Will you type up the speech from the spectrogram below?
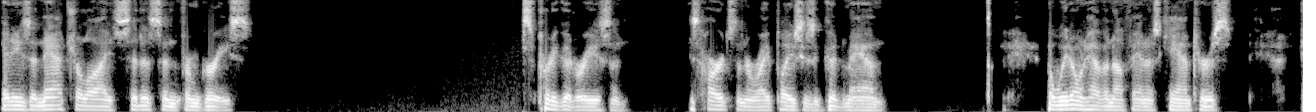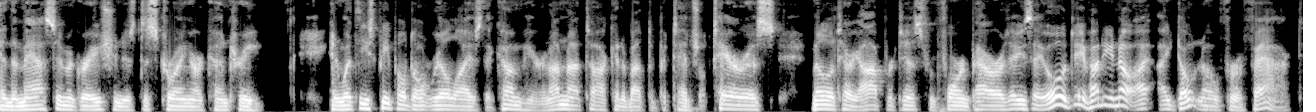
And he's a naturalized citizen from Greece. It's a pretty good reason. His heart's in the right place. He's a good man. But we don't have enough Enes Kanters. And the mass immigration is destroying our country. And what these people don't realize that come here, and I'm not talking about the potential terrorists, military operatives from foreign powers. They say, Oh, Dave, how do you know? I, I don't know for a fact,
